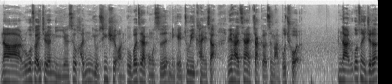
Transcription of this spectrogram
那如果说觉得你也是很有兴趣 on Uber 这家公司，你可以注意看一下，因为它现在价格是蛮不错的。那如果说你觉得，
